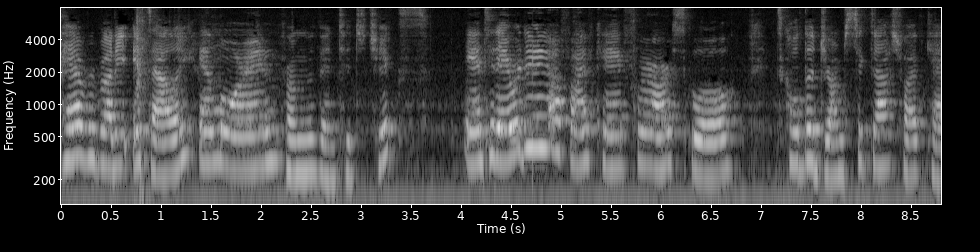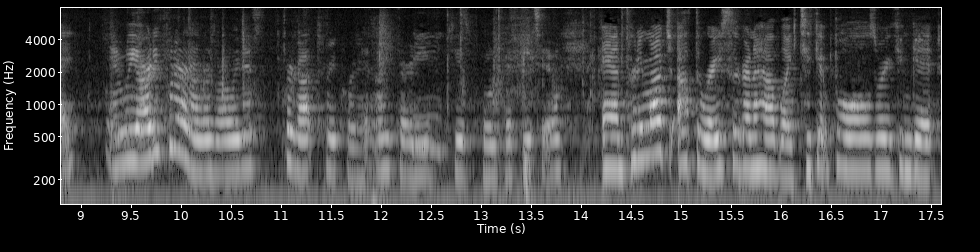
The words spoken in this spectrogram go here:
Hey everybody, it's Allie and Lauren. from the Vintage Chicks. And today we're doing a 5K for our school. It's called the Drumstick Dash 5K. And we already put our numbers on, we just forgot to record it. I'm 30, she's 152. And pretty much at the race, they're going to have like ticket pulls where you can get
